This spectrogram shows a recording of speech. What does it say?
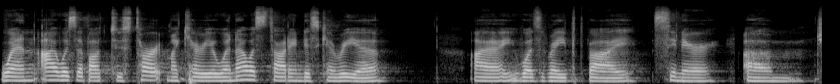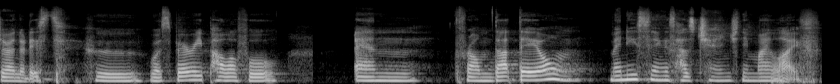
When I was about to start my career, when I was starting this career, I was raped by senior um, journalist who was very powerful, and from that day on, many things has changed in my life.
